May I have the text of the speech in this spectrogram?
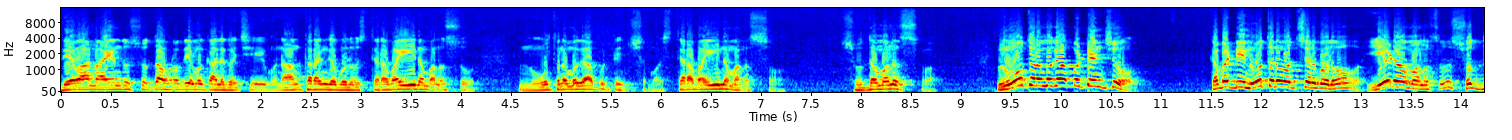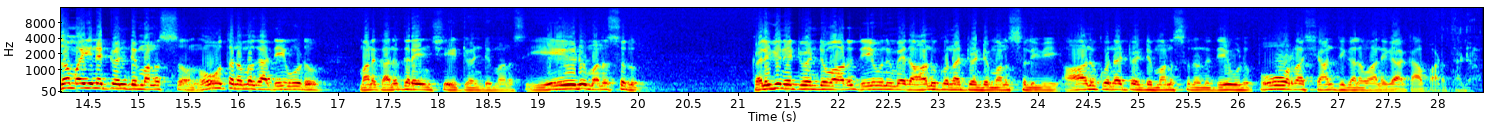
దేవానాయందు శుద్ధ హృదయం కలుగ చేయము నా అంతరంగములో స్థిరమైన మనస్సు నూతనముగా పుట్టించము. స్థిరమైన మనస్సు శుద్ధ మనస్సు నూతనముగా పుట్టించు కాబట్టి నూతన వచ్చరములో ఏడో మనసు శుద్ధమైనటువంటి మనస్సు నూతనముగా దేవుడు మనకు అనుగ్రహించేటువంటి మనసు ఏడు మనసులు కలిగినటువంటి వారు దేవుని మీద ఆనుకున్నటువంటి మనస్సులు ఇవి. ఆనుకున్నటువంటి మనస్సులను దేవుడు పూర్ణ శాంతి గలవానిగా కాపాడతాడు.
